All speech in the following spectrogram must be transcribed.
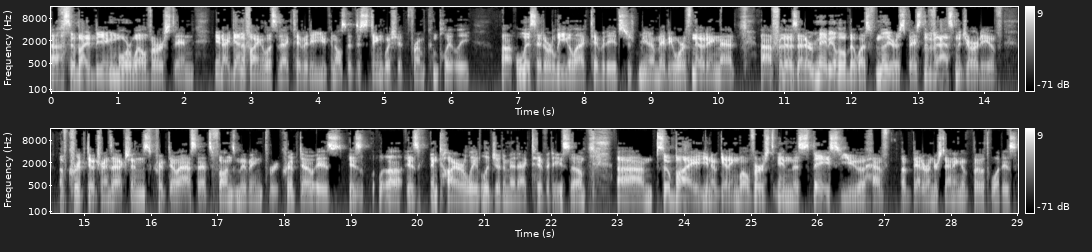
Uh, so by being more well versed in in identifying illicit activity, you can also distinguish it from completely uh, illicit or legal activity. It's just you know maybe worth noting that uh, for those that are maybe a little bit less familiar with space, the vast majority of of crypto transactions, crypto assets, funds moving through crypto is is uh, is entirely legitimate activity. So, um, so by you know getting well versed in this space, you have a better understanding of both what is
